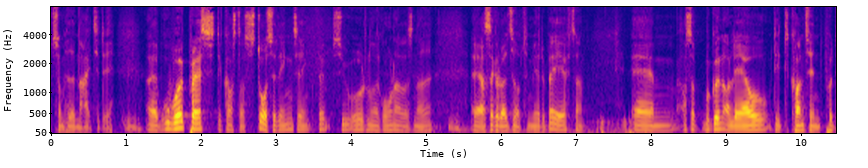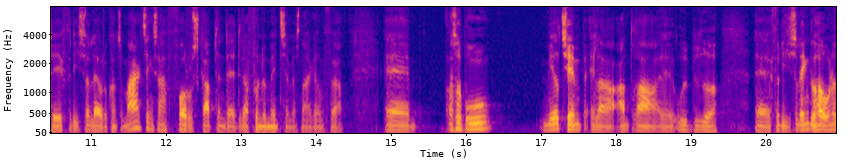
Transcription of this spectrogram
som hedder nej til det. Mm. Uh, brug WordPress, det koster stort set ingenting, 5, 7, 800 kroner eller sådan noget, mm. uh, og så kan du altid optimere det bagefter. Um, og så begynd at lave dit content på det, fordi så laver du content marketing, så får du skabt den der, det der fundament, som jeg snakkede om før. Uh, og så bruge MailChimp eller andre uh, udbydere, uh, fordi så længe du har under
